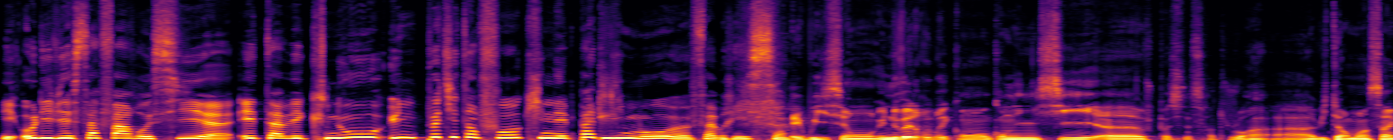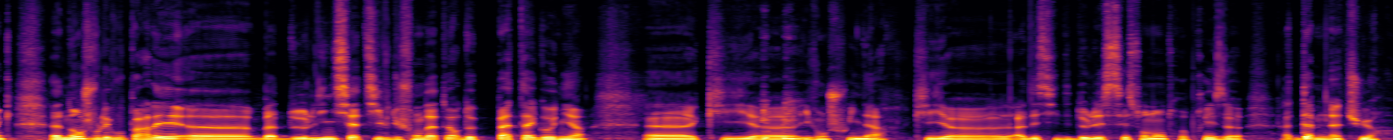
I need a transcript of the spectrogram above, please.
Et Olivier Safar aussi euh, est avec nous. Une petite info qui n'est pas de l'IMO, euh, Fabrice. Et oui, c'est une nouvelle rubrique qu'on initie. Euh, je ne sais pas si ce sera toujours à, 8h moins 5. Euh, non, je voulais vous parler euh, bah, de l'initiative du fondateur de Patagonia, euh, qui, euh, Yvon Chouinard, qui euh, a décidé de laisser son entreprise à Dame Nature.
